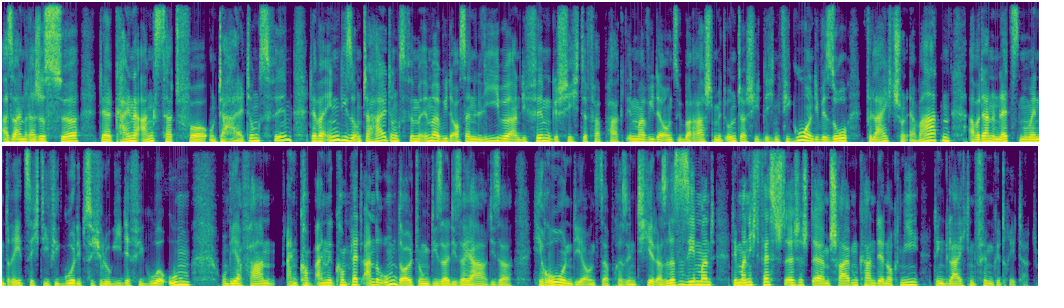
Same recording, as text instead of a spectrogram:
Also ein Regisseur, der keine Angst hat vor Unterhaltungsfilmen, der aber in diese Unterhaltungsfilme immer wieder auch seine Liebe an die Filmgeschichte verpackt, immer wieder uns überrascht mit unterschiedlichen Figuren, die wir so vielleicht schon erwarten, aber dann im letzten Moment dreht sich die Figur, die Psychologie der Figur um und wir erfahren eine, eine komplett andere Umdeutung dieser, dieser, ja, dieser Heroen, die er uns da präsentiert. Also das ist jemand, den man nicht festschreiben kann, der noch nie den gleichen Film gedreht hat.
